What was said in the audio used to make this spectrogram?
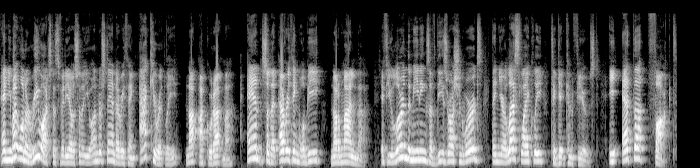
And you might want to rewatch this video so that you understand everything accurately, not akuratna, and so that everything will be normalna. If you learn the meanings of these Russian words, then you're less likely to get confused. И это факт.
